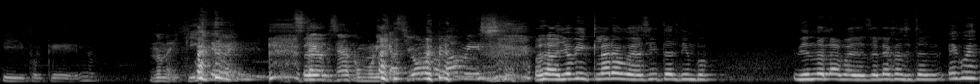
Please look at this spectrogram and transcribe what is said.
¿Y por qué no? No me dijiste, güey. Está diciendo comunicación, no mames. O sea, yo bien claro, güey, así todo el tiempo. Viéndola, güey, desde lejos y todo. Eh, güey.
